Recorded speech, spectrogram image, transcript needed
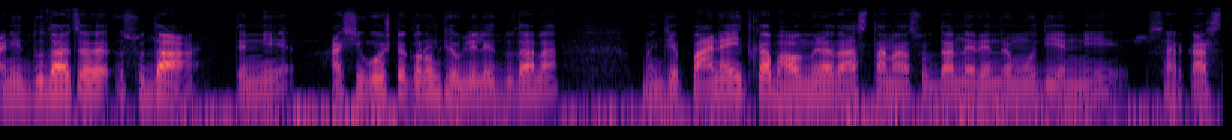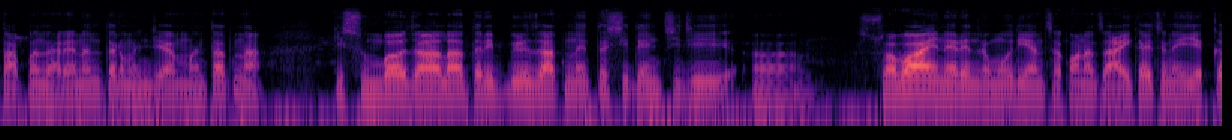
आणि दुधाचं सुद्धा त्यांनी अशी गोष्ट करून ठेवलेली आहे दुधाला. म्हणजे पाण्या इतका भाव मिळत असताना सुद्धा नरेंद्र मोदी यांनी सरकार स्थापन झाल्यानंतर म्हणजे म्हणतात ना की सुंबळ जळाला तरी पीळ जात नाही तशी त्यांची जी स्वभाव आहे नरेंद्र मोदी यांचा कोणाचं ऐकायचं नाही एक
